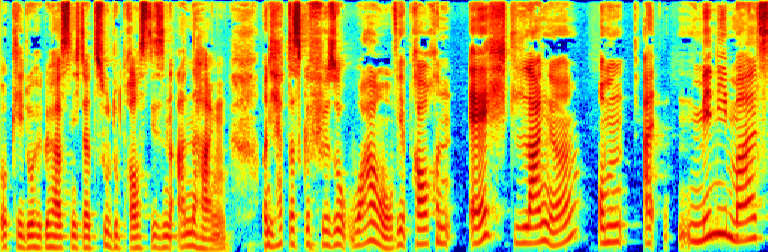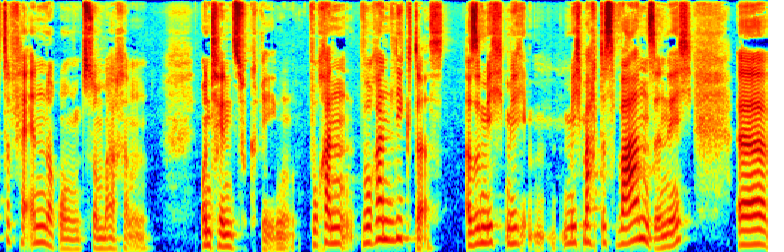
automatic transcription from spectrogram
okay, du gehörst nicht dazu, du brauchst diesen Anhang. Und ich habe das Gefühl so, wow, wir brauchen echt lange, um minimalste Veränderungen zu machen und hinzukriegen. Woran, woran liegt das? Also mich, mich, mich macht es wahnsinnig. Äh,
